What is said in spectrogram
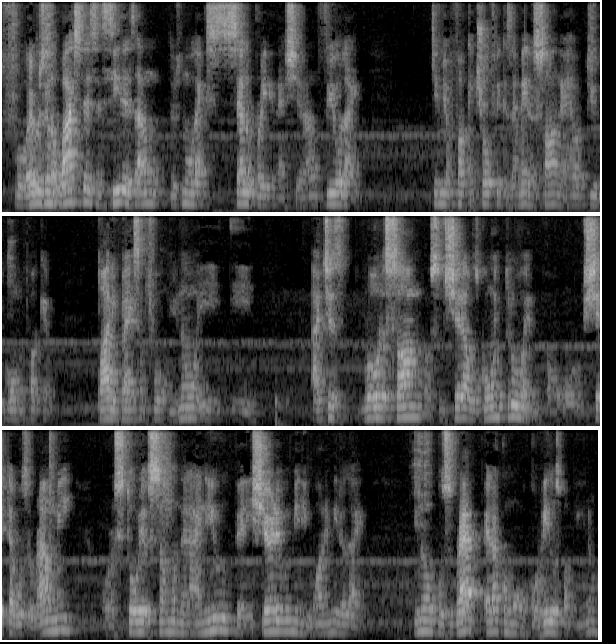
for whoever's gonna watch this and see this, I don't, there's no like celebrating that shit. I don't feel like, give me a fucking trophy because I made a song that helped you go and fucking body bag some food, you know? he, he, I just wrote a song or some shit I was going through and or, or shit that was around me or a story of someone that I knew that he shared it with me and he wanted me to like, you know, pues rap era como corridos para mí, you know?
